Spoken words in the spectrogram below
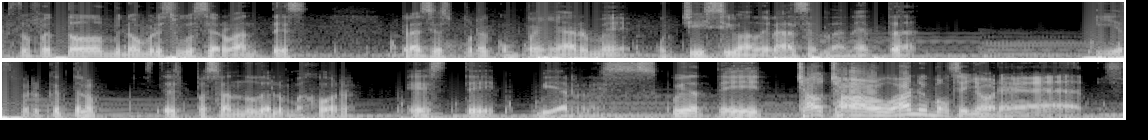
esto fue todo. Mi nombre es Hugo Cervantes. Gracias por acompañarme. Muchísimas gracias, la neta. Y espero que te lo estés pasando de lo mejor este viernes. Cuídate. Chao, chao. Ánimo, señores.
